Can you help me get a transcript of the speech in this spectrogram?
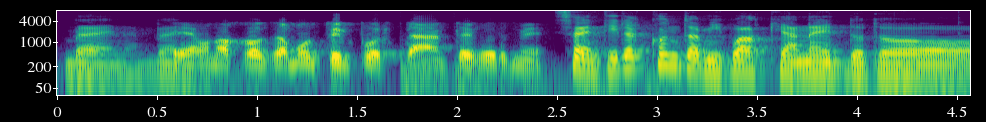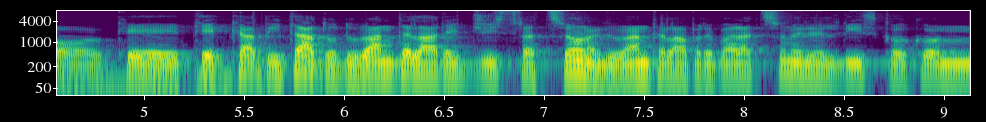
bene, è bene. una cosa molto importante per me. Senti, raccontami qualche aneddoto che ti è capitato durante la registrazione, durante la preparazione del disco con,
